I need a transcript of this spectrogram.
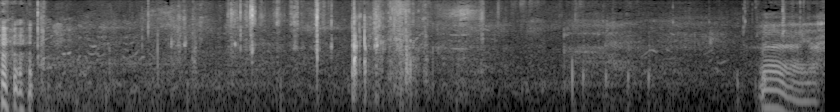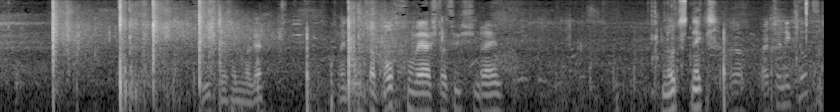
ah, ja. Nicht das immer, gell? Wenn du unterbrochen wärst dazwischen rein. Nutzt nichts. Ja, kannst du nichts nutzen.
